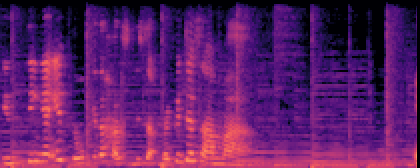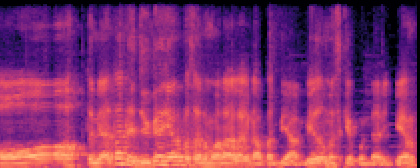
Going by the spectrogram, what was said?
intinya itu kita harus bisa bekerja sama. Oh, ternyata ada juga ya pesan moral yang dapat diambil meskipun dari game.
